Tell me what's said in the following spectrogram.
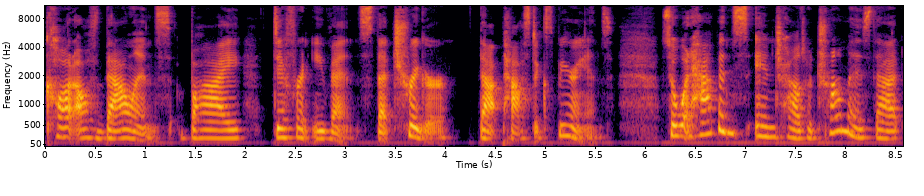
caught off balance by different events that trigger that past experience. So what happens in childhood trauma is that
